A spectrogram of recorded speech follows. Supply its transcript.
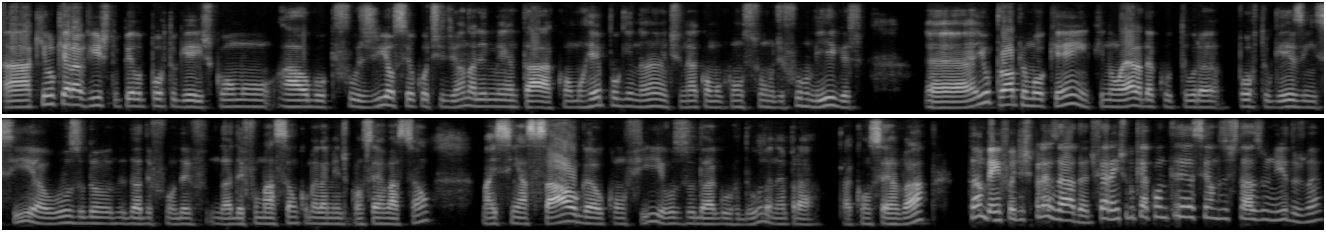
Aquilo que era visto pelo português como algo que fugia ao seu cotidiano alimentar, como repugnante, né, como consumo de formigas, é, e o próprio moquém, que não era da cultura portuguesa em si, o uso do, da, da defumação como elemento de conservação, mas sim a salga, o confio, o uso da gordura né, para conservar, também foi desprezada, diferente do que aconteceu nos Estados Unidos, né?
